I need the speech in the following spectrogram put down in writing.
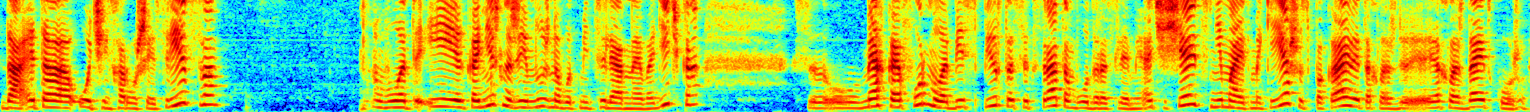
Да, это очень хорошее средство. Вот, и, конечно же, им нужна вот мицеллярная водичка – мягкая формула без спирта с экстратом водорослями. Очищает, снимает макияж, успокаивает, охлаждает кожу.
